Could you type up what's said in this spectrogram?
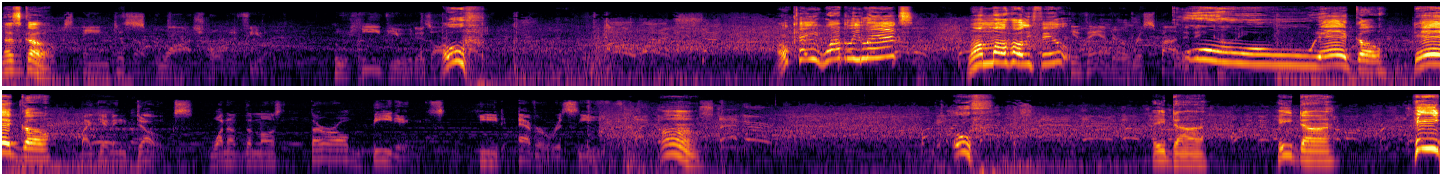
Let's go. Aimed to squash Holyfield, who he viewed as Oof. Okay, wobbly legs. One more, Holyfield. Evander responded Ooh, there go. There go. by giving Dokes one of the most thorough beatings he'd ever received. Mm. Oof. He done. He done. He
